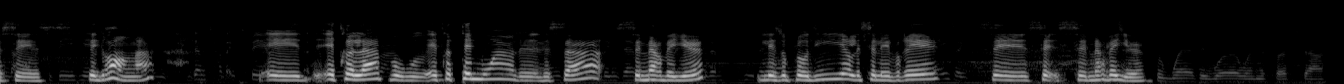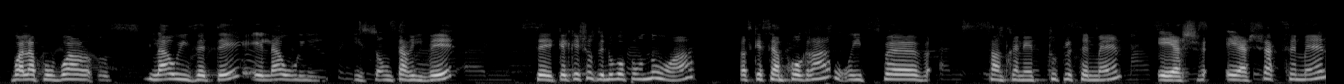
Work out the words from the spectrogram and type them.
c'est grand, hein, et être là pour être témoin de, ça, c'est merveilleux. Les applaudir, les célébrer, c'est merveilleux. Voilà, pour voir là où ils étaient et là où ils, sont arrivés, c'est quelque chose de nouveau pour nous, hein, parce que c'est un programme où ils peuvent s'entraîner toutes les semaines et à, et à chaque semaine,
